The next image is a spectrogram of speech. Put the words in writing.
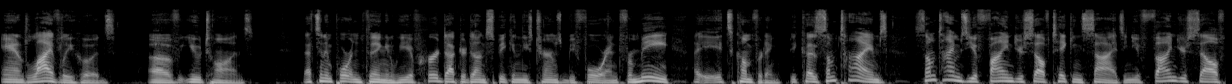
and livelihoods of Utahns. That's an important thing, and we have heard Dr. Dunn speak in these terms before. And for me, uh, it's comforting because sometimes, sometimes you find yourself taking sides, and you find yourself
